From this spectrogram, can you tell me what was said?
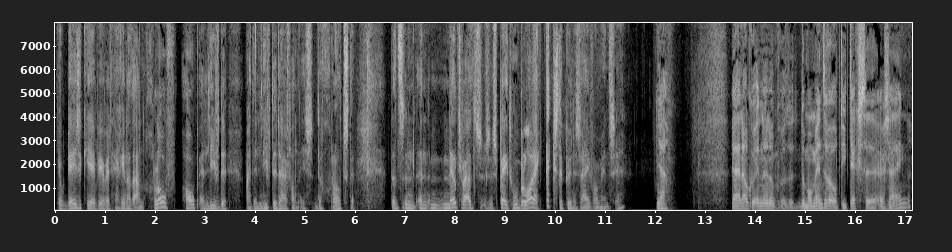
die ook deze keer weer werd herinnerd aan geloof, hoop en liefde. Maar de liefde daarvan is de grootste. Dat is een, een mailtje waaruit spreekt hoe belangrijk teksten kunnen zijn voor mensen. Ja. Ja, en ook, en, en ook de momenten waarop die teksten er zijn...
